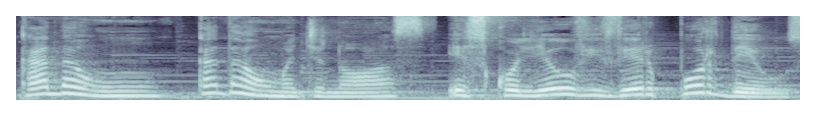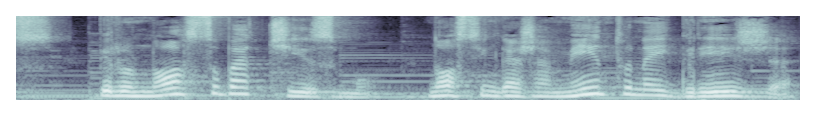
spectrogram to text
Cada um, cada uma de nós escolheu viver por Deus, pelo nosso batismo, nosso engajamento na igreja,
